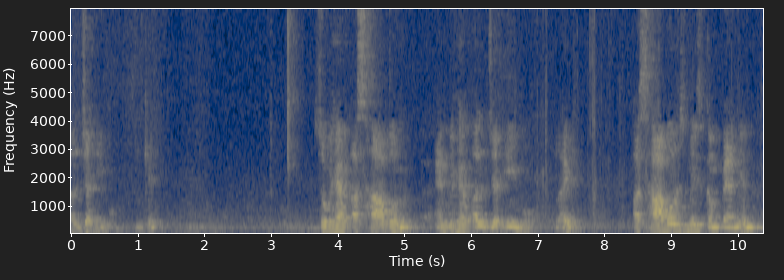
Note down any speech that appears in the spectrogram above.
jahimu. Al jahimu. Okay. So we have ashabun and we have al jahimu, right? Ashabun means companion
